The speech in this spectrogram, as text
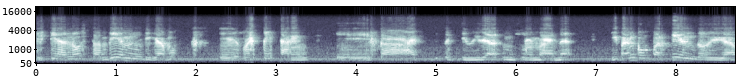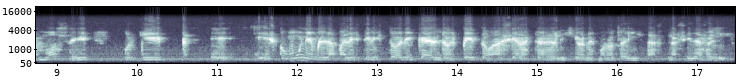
cristianos también, digamos, eh, respetan eh, esta festividad musulmana y van compartiendo, digamos, porque es común en la Palestina histórica el respeto hacia las tres religiones monoteístas nacidas allí.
